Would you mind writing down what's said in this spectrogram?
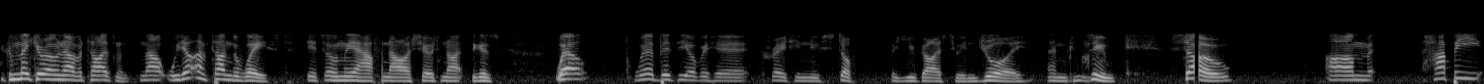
you can make your own advertisements. Now we don't have time to waste. It's only a half an hour show tonight because, well, we're busy over here creating new stuff for you guys to enjoy and consume. So, um, happy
